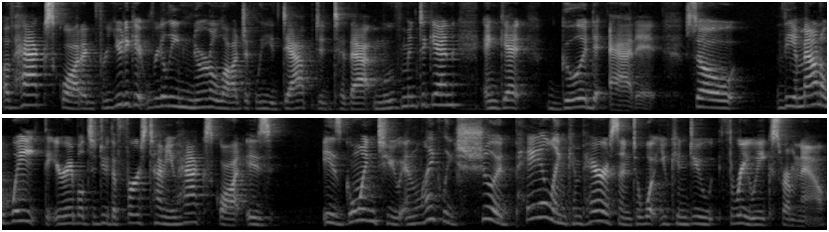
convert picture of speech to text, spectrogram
of hack squatting for you to get really neurologically adapted to that movement again and get good at it. So, the amount of weight that you're able to do the first time you hack squat is is going to and likely should pale in comparison to what you can do three weeks from now.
